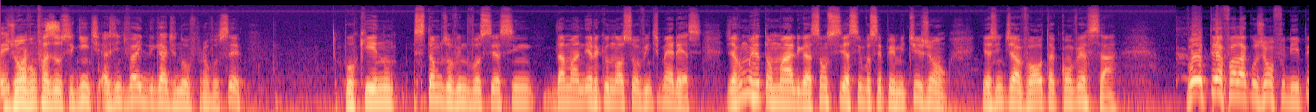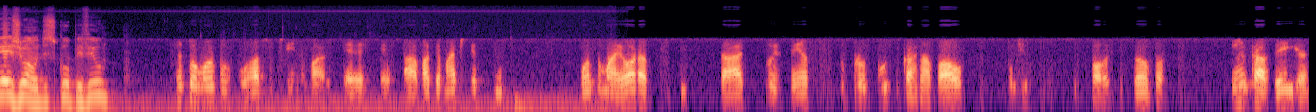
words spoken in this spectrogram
João, vamos fazer o seguinte, a gente vai ligar de novo para você, porque não estamos ouvindo você assim da maneira que o nosso ouvinte merece. Já vamos retomar a ligação, se assim você permitir, João, e a gente já volta a conversar. Voltei a falar com o João Felipe. Ei, João, desculpe, viu? Retomando o raciocínio, Mário, é, é, a matemática é simples. Quanto maior a visibilidade do evento, do produto do carnaval, de escola de samba, em cadeia,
